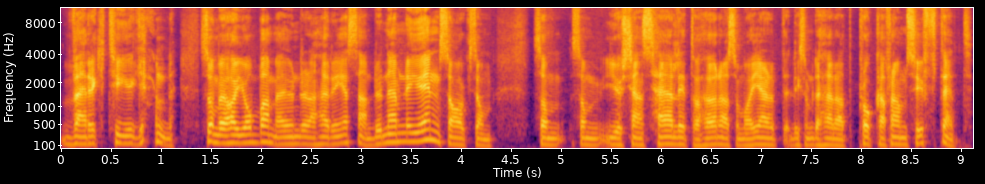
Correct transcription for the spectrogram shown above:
verktygen som vi har jobbat med under den här resan? Du nämner ju en sak som, som, som ju känns härligt att höra, som har hjälpt, liksom det här att plocka fram syftet.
